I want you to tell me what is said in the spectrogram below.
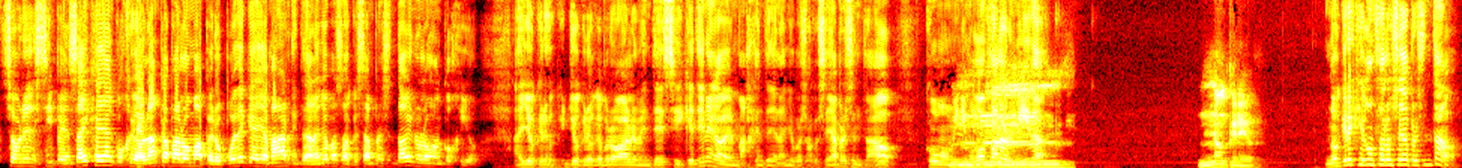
sobre si pensáis que hayan cogido a Blanca Paloma, pero puede que haya más artistas del año pasado que se han presentado y no los han cogido? Ah, yo creo, yo creo que probablemente sí que tiene que haber más gente del año pasado que se haya presentado. Como mínimo Gonzalo Hermida. Mm, No creo. ¿No crees que Gonzalo se haya presentado?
